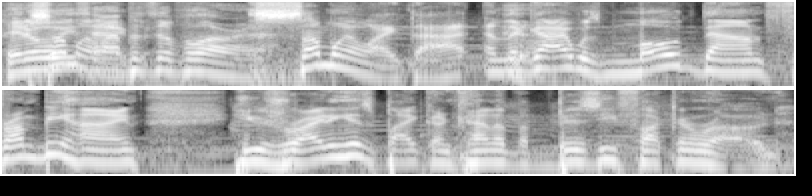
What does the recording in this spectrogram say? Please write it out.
It always Somewhere happens that. in Florida. somewhere like that. And the guy was mowed down from behind. He was riding his bike on kind of a busy fucking road.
